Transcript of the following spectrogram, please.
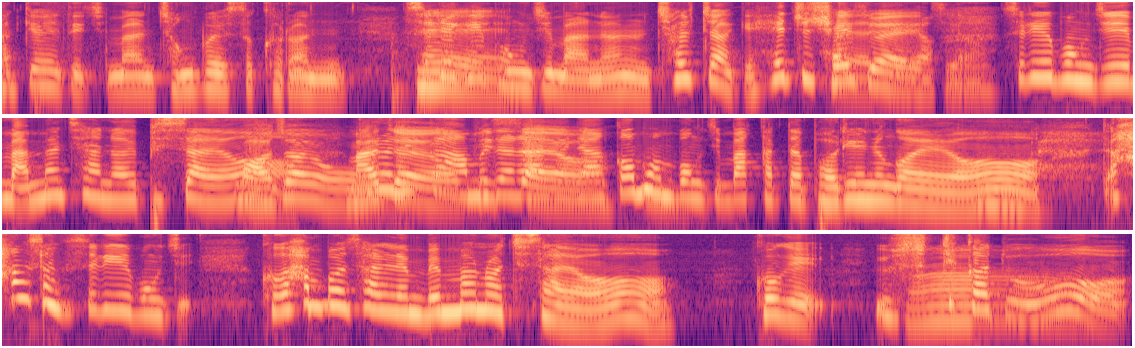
아껴야 되지만 정부에서 그런 쓰레기 네. 봉지만은 철저하게 해주셔야 해줘야죠. 돼요. 쓰레기 봉지 만만치 않아요. 비싸요. 맞아요. 그러니까 맞아요. 아무데나 비싸요. 그냥 검은 봉지 막 갖다 버리는 거예요. 항상 쓰레기 봉지 그거 한 번 살려면 몇만 원치 사요. 거기 이 스티커도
